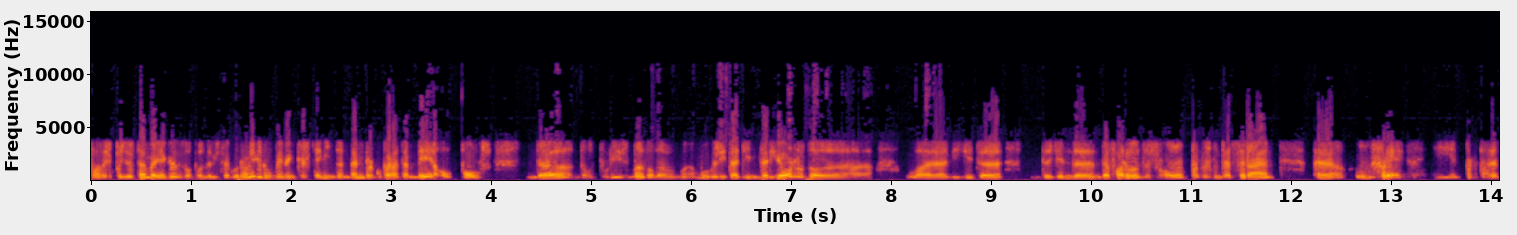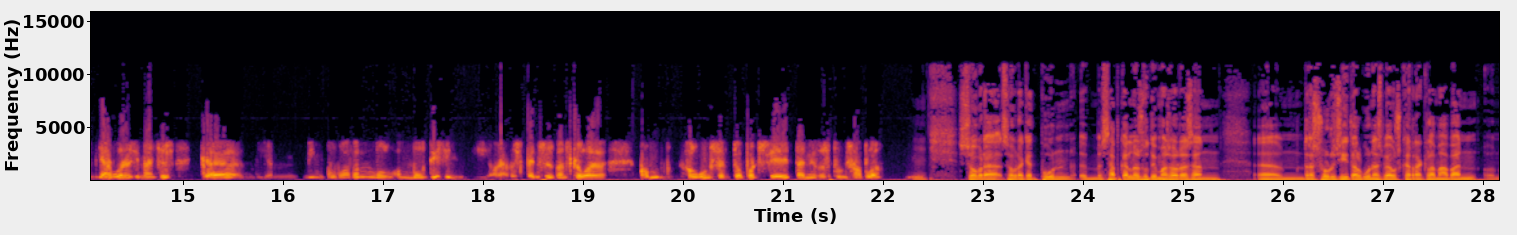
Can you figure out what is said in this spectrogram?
Però després estem veient que des del punt de vista econòmic, en un moment en què estem intentant recuperar també el pols de, del turisme, de la mobilitat interior, de la visita de gent de, de fora, doncs això, per descomptat, serà eh, un fre. I, per tant, hi ha algunes imatges que m'incomoden molt, moltíssim. I a vegades penses doncs, que la, com algun sector pot ser tan irresponsable. Mm. Sobre, sobre aquest punt, sap que en les últimes hores han eh, ressorgit algunes veus que reclamaven eh,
